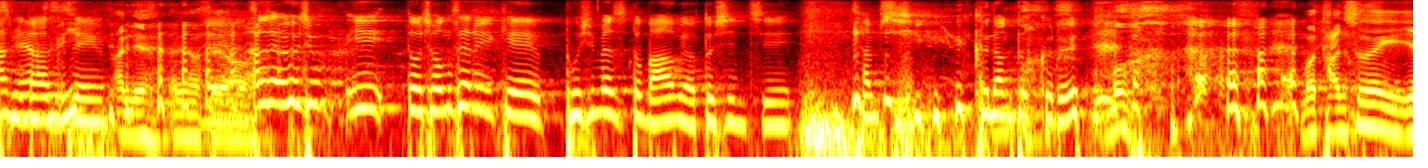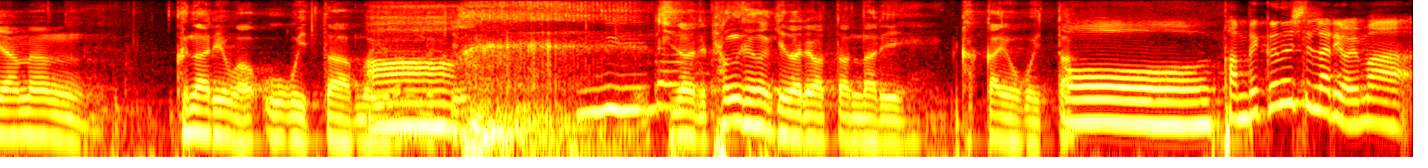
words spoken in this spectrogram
안녕하세요, 선생님. 아, 네, 안녕하세요. 네, 선생님 요즘 이 또 정세를 이렇게 보시면서 또 마음이 어떠신지 잠시 근황 토크를. 뭐, 뭐 단순하게 얘기하면 그날이 와, 오고 있다 뭐 이런 아. 느낌 기다려 평생을 기다려왔던 날이 가까이 오고 있다 어, 담배 끊으실 날이 얼마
